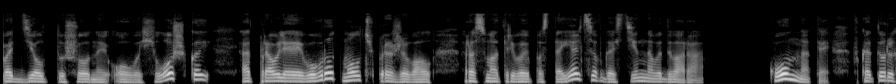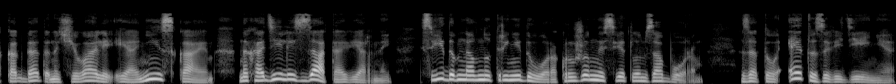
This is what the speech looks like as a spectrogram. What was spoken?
поддел тушеный овощ ложкой, отправляя его в рот, молча проживал, рассматривая постояльцев гостиного двора. Комнаты, в которых когда-то ночевали и они с Каем, находились за таверной, с видом на внутренний двор, окруженный светлым забором. Зато это заведение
